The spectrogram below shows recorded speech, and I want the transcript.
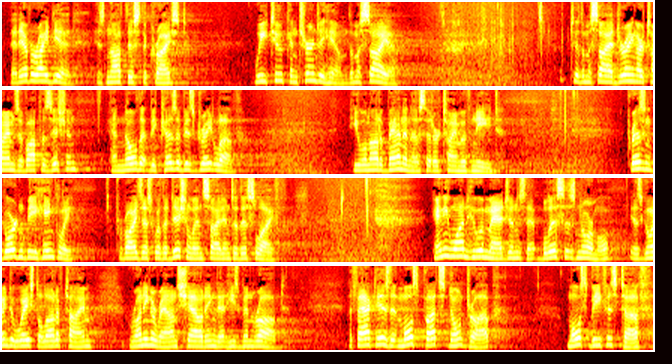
that ever I did. Is not this the Christ? We too can turn to him, the Messiah, to the Messiah during our times of opposition, and know that because of his great love, he will not abandon us at our time of need. President Gordon B. Hinckley provides us with additional insight into this life. Anyone who imagines that bliss is normal is going to waste a lot of time running around shouting that he's been robbed. The fact is that most putts don't drop, most beef is tough,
